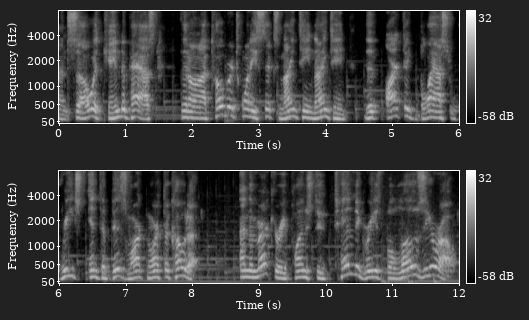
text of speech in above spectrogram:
And so it came to pass that on October 26, 1919, the Arctic blast reached into Bismarck, North Dakota, and the mercury plunged to 10 degrees below zero,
